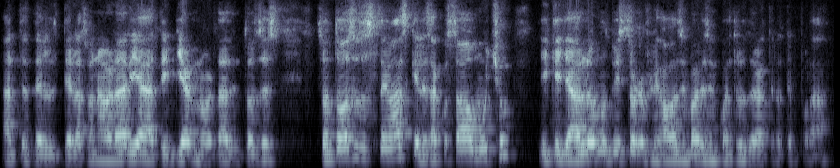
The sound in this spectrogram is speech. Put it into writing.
antes del, de la zona horaria de invierno, ¿verdad? Entonces, son todos esos temas que les ha costado mucho y que ya lo hemos visto reflejados en varios encuentros durante la temporada.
